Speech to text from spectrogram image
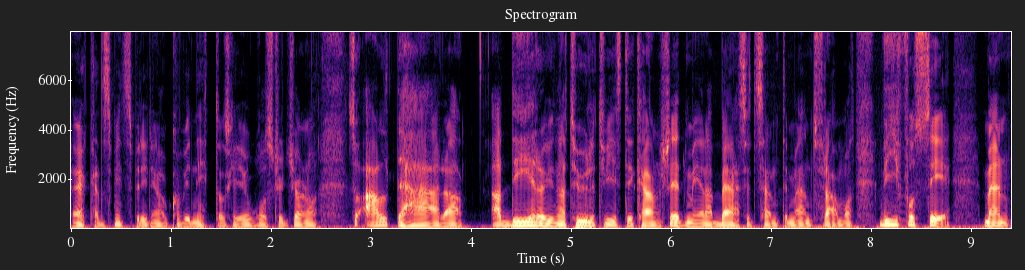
ökad smittspridning av covid-19 skriver Wall Street Journal. Så allt det här eh, adderar ju naturligtvis till kanske ett mera baissigt sentiment framåt. Vi får se. Men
